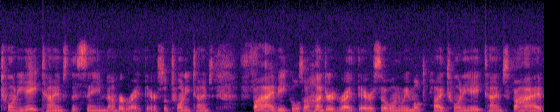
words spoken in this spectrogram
28 times the same number right there. So 20 times 5 equals 100 right there. So when we multiply 28 times 5,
